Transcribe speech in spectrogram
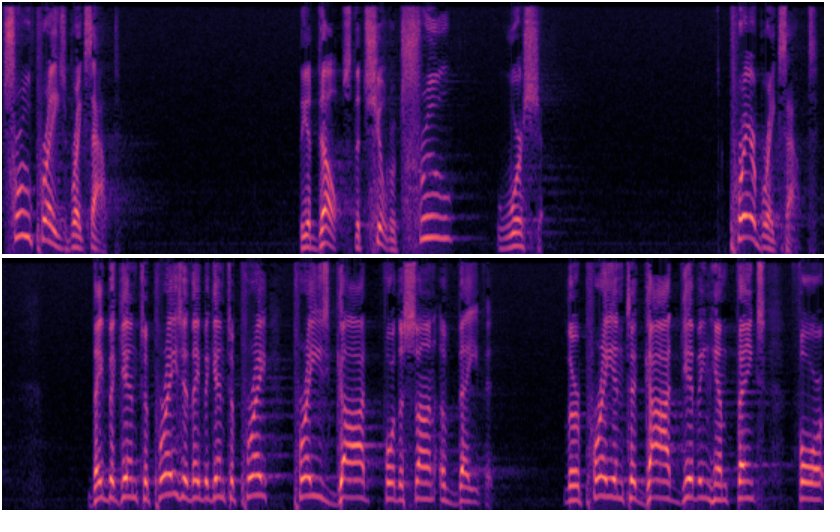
true praise breaks out. The adults, the children, true worship prayer breaks out. They begin to praise it. They begin to pray, praise God for the son of David. They're praying to God, giving him thanks for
